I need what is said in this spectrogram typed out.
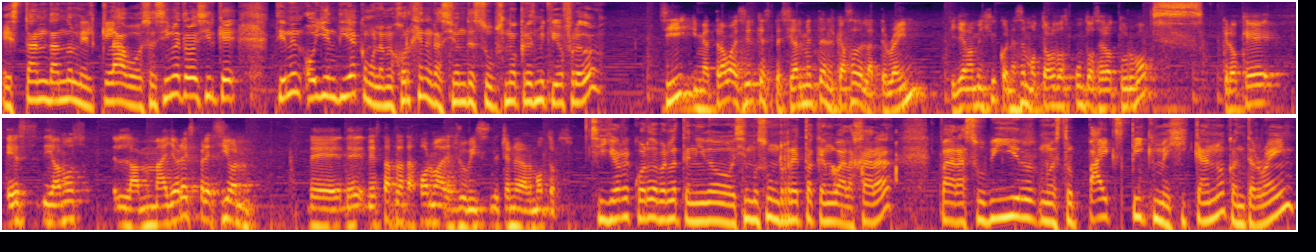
están dándole el clavo. O sea, sí me atrevo a decir que tienen hoy en día como la mejor generación de subs, ¿no crees, mi querido Fredo? Sí, y me atrevo a decir que especialmente en el caso de la Terrain, que llega a México con ese motor 2.0 turbo, creo que es, digamos, la mayor expresión de, esta plataforma de SUVs de General Motors. Sí, yo recuerdo haberla tenido, hicimos un reto acá en Guadalajara para subir nuestro Pikes Peak mexicano con Terrain.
